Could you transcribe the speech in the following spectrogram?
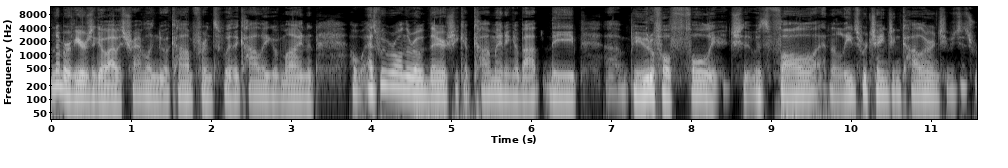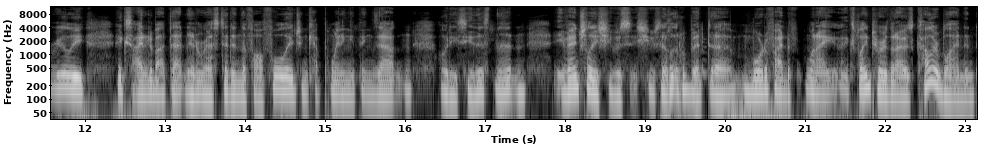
A number of years ago, I was traveling to a conference with a colleague of mine. And oh, as we were on the road there, she kept commenting about the uh, beautiful foliage. It was fall and the leaves were changing color. And she was just really excited about that and interested in the fall foliage and kept pointing things out. And, oh, do you see this and that? And eventually she was, she was a little bit uh, mortified when I explained to her that I was colorblind and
